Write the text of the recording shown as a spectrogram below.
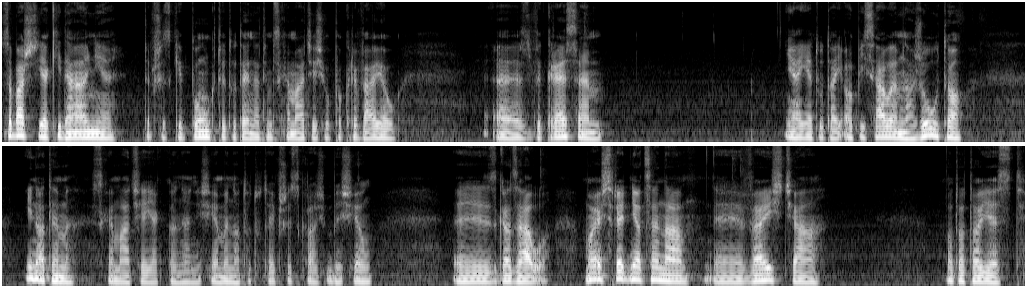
Zobaczcie, jak idealnie te wszystkie punkty tutaj na tym schemacie się pokrywają e, z wykresem. Ja je tutaj opisałem na żółto. I na tym schemacie, jak go naniesiemy, no to tutaj wszystko by się y, zgadzało. Moja średnia cena y, wejścia, no to to jest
